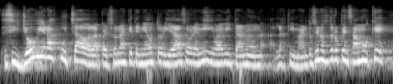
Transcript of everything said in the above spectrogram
Si yo hubiera escuchado a la persona que tenía autoridad sobre mí, iba a evitarme una, lastimar. Entonces nosotros pensamos que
